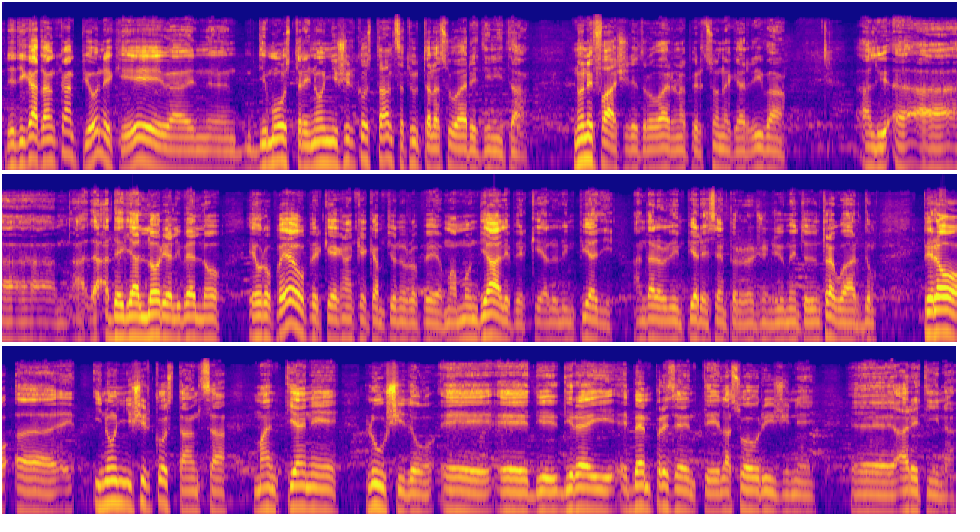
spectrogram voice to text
dedicata a un campione che eh, dimostra in ogni circostanza tutta la sua retinità. Non è facile trovare una persona che arriva a, a, a, degli allori a livello europeo perché è anche campione europeo, ma mondiale perché Olimpiadi, andare alle Olimpiadi è sempre il raggiungimento di un traguardo, però eh, in ogni circostanza mantiene lucido e, e direi e ben presente la sua origine eh, aretina.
